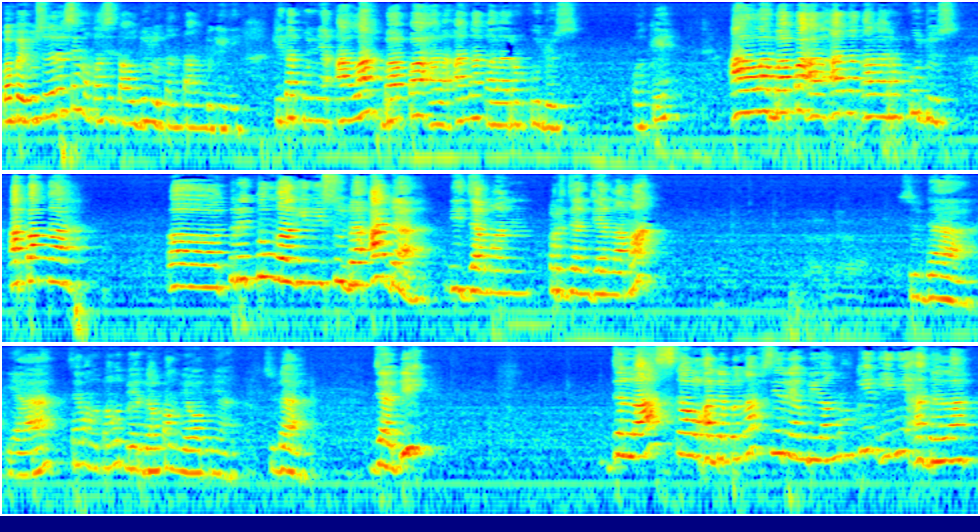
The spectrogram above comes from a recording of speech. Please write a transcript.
Bapak Ibu Saudara saya mau kasih tahu dulu tentang begini. Kita punya Allah Bapa, Allah Anak, Allah Roh Kudus. Oke. Okay? Allah Bapa, Allah Anak, Allah Roh Kudus. Apakah uh, Tritunggal ini sudah ada di zaman Perjanjian Lama? Sudah, ya. Saya mau tahu biar gampang jawabnya. Sudah. Jadi jelas kalau ada penafsir yang bilang mungkin ini adalah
